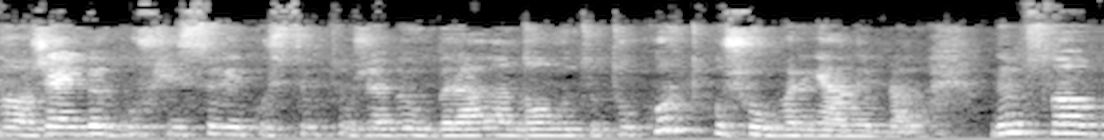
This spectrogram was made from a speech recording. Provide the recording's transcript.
Ну а вже якби був флісовий костюм, то вже би вбирала нову ту, ту куртку, що в Мар'яни брала. Одним словом,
